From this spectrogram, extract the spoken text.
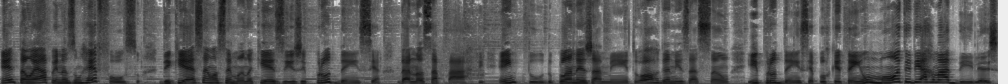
Então é apenas um reforço de que essa é uma semana que exige prudência da nossa parte em tudo, planejamento, organização e prudência, porque tem um monte de armadilhas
